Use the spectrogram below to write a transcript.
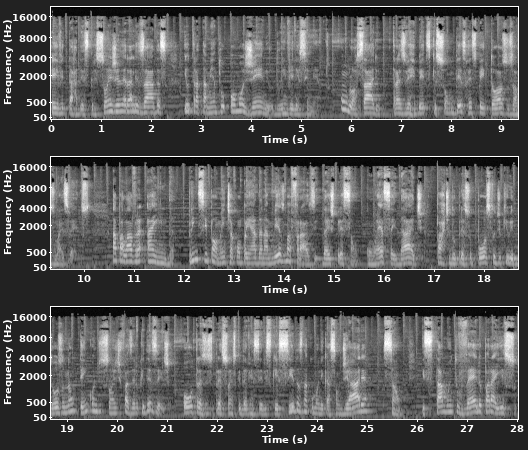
é evitar descrições generalizadas e o tratamento homogêneo do envelhecimento. Um glossário traz verbetes que são desrespeitosos aos mais velhos. A palavra ainda, principalmente acompanhada na mesma frase da expressão com essa idade, parte do pressuposto de que o idoso não tem condições de fazer o que deseja. Outras expressões que devem ser esquecidas na comunicação diária são: está muito velho para isso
